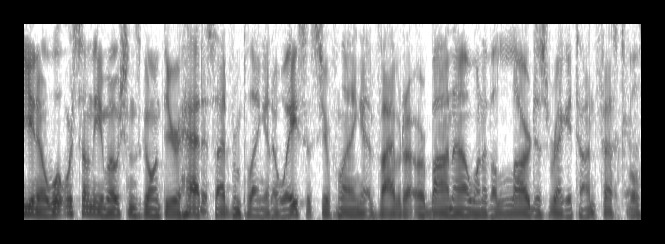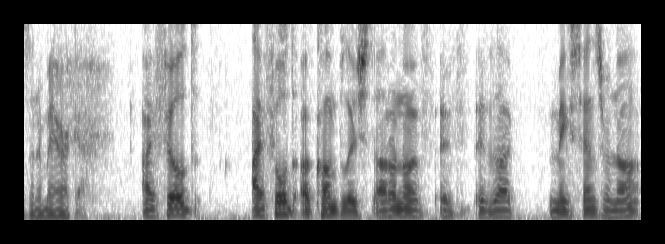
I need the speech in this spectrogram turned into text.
you know, what were some of the emotions going through your head aside from playing at Oasis? You're playing at Vibra Urbana, one of the largest reggaeton festivals in America. I felt I felt accomplished. I don't know if, if, if that makes sense or not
